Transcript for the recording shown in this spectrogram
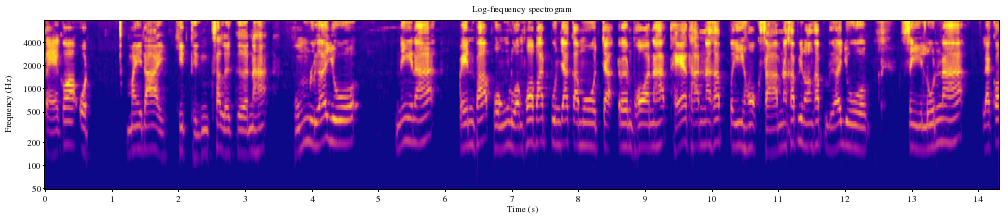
แต่ก็อดไม่ได้คิดถึงซะเหลือเกินนะฮะผมเหลืออยู่นี่นะฮะ เป็นพระผงหลวงพ่อพัดปุญญกโมเจะเริญพรนะฮะแท้ทันนะครับ ปีหกสามนะครับ พี่น้องครับเหลืออยู่สี่ลุ้นนะฮะแล้วก็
